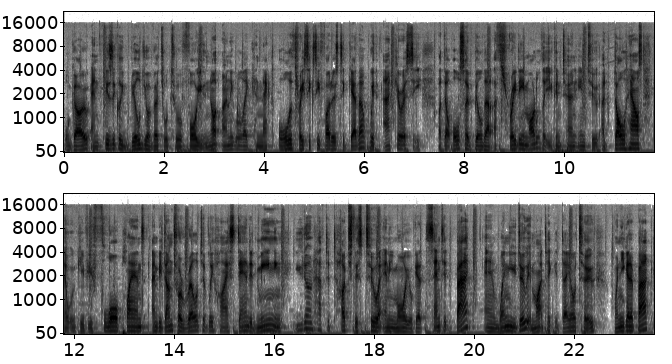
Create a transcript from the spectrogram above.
will go and physically build your virtual tour for you. Not only will they connect all the 360 photos together with accuracy, but they'll also build out a 3D model that you can turn into a dollhouse that will give you floor plans and be done to a relatively high standard, meaning you don't have to touch this tour anymore. You'll get sent it back, and when you do, it might take a day or two when you get it back,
